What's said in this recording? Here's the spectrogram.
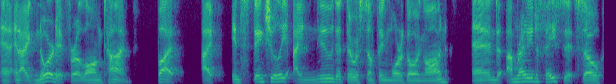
and, and I ignored it for a long time. But I instinctually I knew that there was something more going on, and I'm ready to face it. So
